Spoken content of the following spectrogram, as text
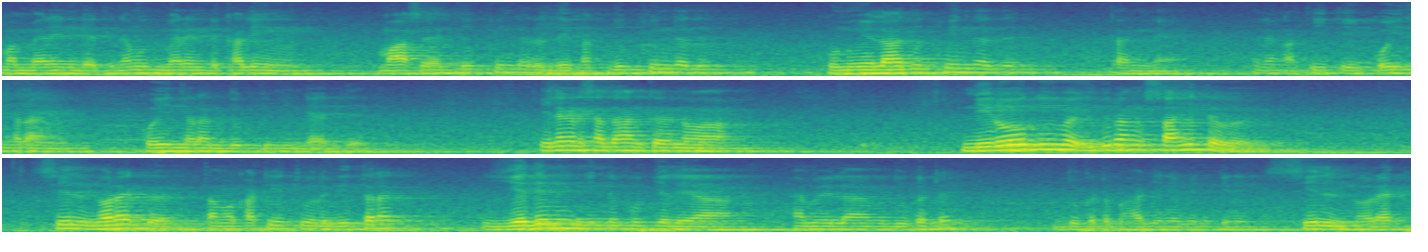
මම මැරෙන්න ඇති. නමුත් මැරෙන්න කලින් මාසයක් දුක් විඳද දෙකක් දුක් විඳද කුණු වෙලා දුක් විඳද දන්නේ නැහැ. එහෙනම් අතීතයේ කොයි තරම් කොයි තරම් දුක් විඳින්නේ නැද්ද? ඊළඟට සඳහන් කරනවා නිරෝගීව ඉදුරන් සහිතව සිල් නොරක තම කටයුතු වල විතරක් යෙදෙමින් ඉන්න පුජ්‍යලයා හැම වෙලාවෙම දුකට දුකට භාජනය වෙන කෙනෙක් සිල් නොරක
